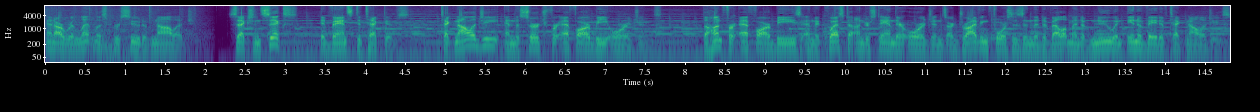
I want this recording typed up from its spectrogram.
and our relentless pursuit of knowledge. Section 6, Advanced Detectives. Technology and the Search for FRB Origins. The hunt for FRBs and the quest to understand their origins are driving forces in the development of new and innovative technologies.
